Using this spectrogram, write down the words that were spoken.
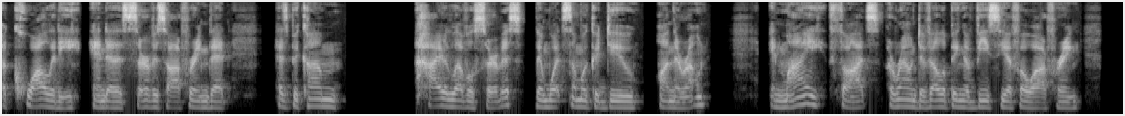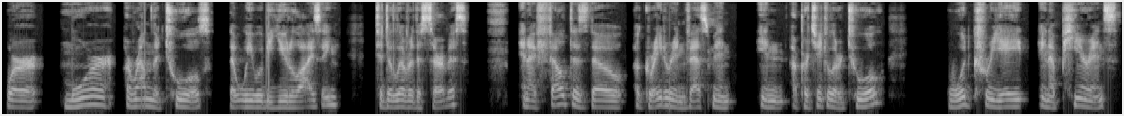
a quality and a service offering that has become higher level service than what someone could do on their own. And my thoughts around developing a VCFO offering were more around the tools that we would be utilizing to deliver the service. And I felt as though a greater investment in a particular tool would create an appearance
